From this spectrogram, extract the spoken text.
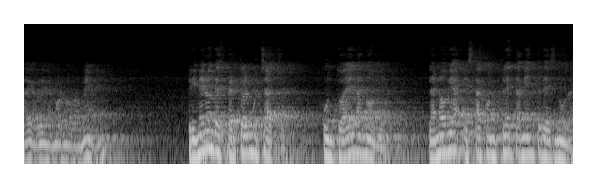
amor, no bromea, ¿eh? Primero despertó el muchacho, junto a él la novia. La novia está completamente desnuda.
